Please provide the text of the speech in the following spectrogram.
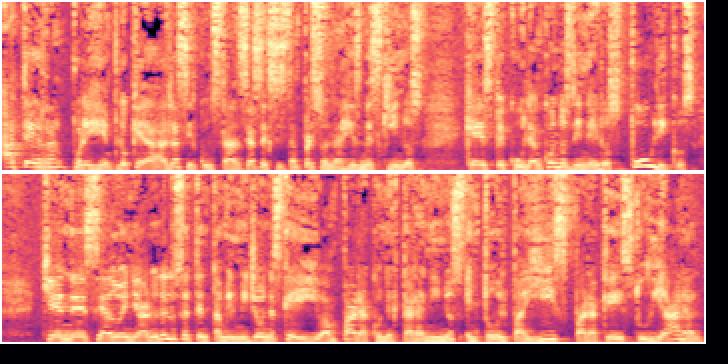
Aterra, por ejemplo, que dadas las circunstancias existan personajes mezquinos que especulan con los dineros públicos quienes se adueñaron de los 70 mil millones que iban para conectar a niños en todo el país, para que estudiaran,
